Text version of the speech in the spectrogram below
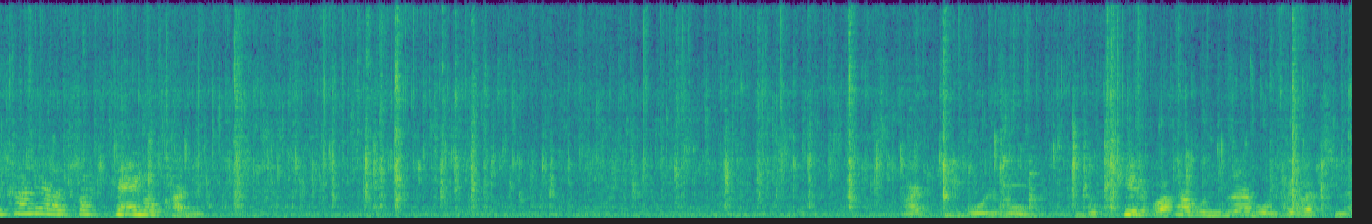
এখানে আর ফ্যান ওখানে। আর কি বলব? দুঃখের কথা বন্ধুরা বলতে পারছি না।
